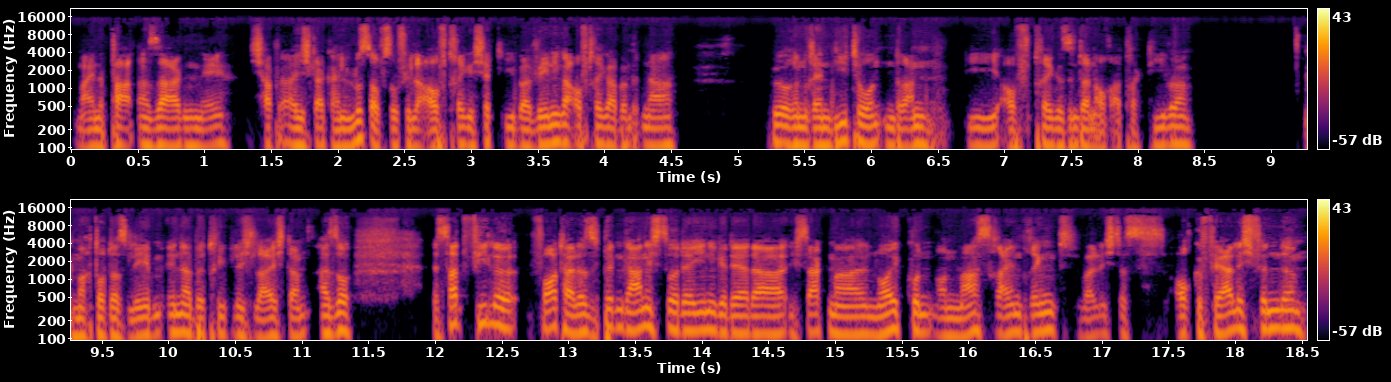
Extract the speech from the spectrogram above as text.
meine Partner sagen, nee, ich habe eigentlich gar keine Lust auf so viele Aufträge. Ich hätte lieber weniger Aufträge, aber mit einer höheren Rendite unten dran. Die Aufträge sind dann auch attraktiver. Macht doch das Leben innerbetrieblich leichter. Also es hat viele Vorteile. Also ich bin gar nicht so derjenige, der da, ich sag mal, Neukunden en masse reinbringt, weil ich das auch gefährlich finde,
